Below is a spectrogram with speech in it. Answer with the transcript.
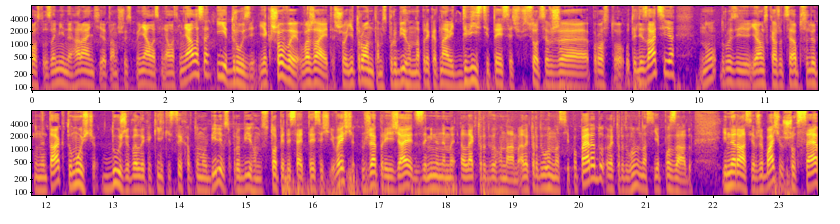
просто заміни, гарантія, там щось мінялось, мінялось, мінялося. І друзі, якщо ви вважаєте, що єтрон там з пробігом, наприклад, навіть 200 тисяч, все це вже просто утилізація. Ну, друзі, я вам скажу, це абсолютно не так, тому що дуже велика кількість цих автомобілів з пробігом 150 тисяч і вище вже приїжджають з заміненими електродвигунами. Електродвигун у нас є попереду, електродвигун у нас є позаду. І не раз я вже бачив, що все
